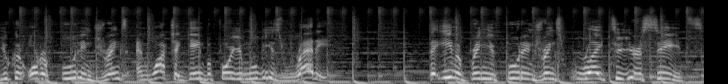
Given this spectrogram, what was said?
You could order food and drinks and watch a game before your movie is ready. They even bring you food and drinks right to your seats.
